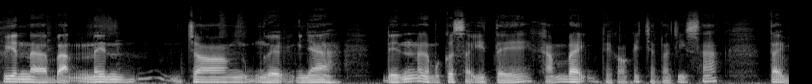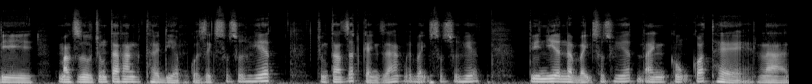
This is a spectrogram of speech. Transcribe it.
khuyên là bạn nên cho người nhà đến một cơ sở y tế khám bệnh để có cái chẩn đoán chính xác. Tại vì mặc dù chúng ta đang thời điểm của dịch sốt xuất huyết, chúng ta rất cảnh giác với bệnh sốt xuất huyết. Tuy nhiên là bệnh sốt xuất huyết anh cũng có thể là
